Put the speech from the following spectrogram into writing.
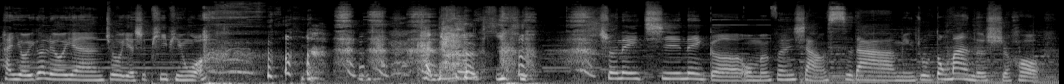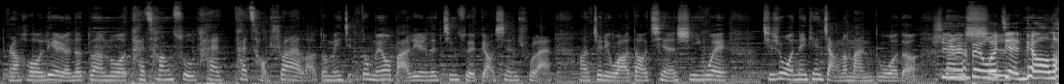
还有一个留言就也是批评我，看到了批评，说那一期那个我们分享四大名著动漫的时候，然后猎人的段落太仓促、太太草率了，都没剪都没有把猎人的精髓表现出来啊！这里我要道歉，是因为 其实我那天讲了蛮多的，是因为被我剪掉了，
